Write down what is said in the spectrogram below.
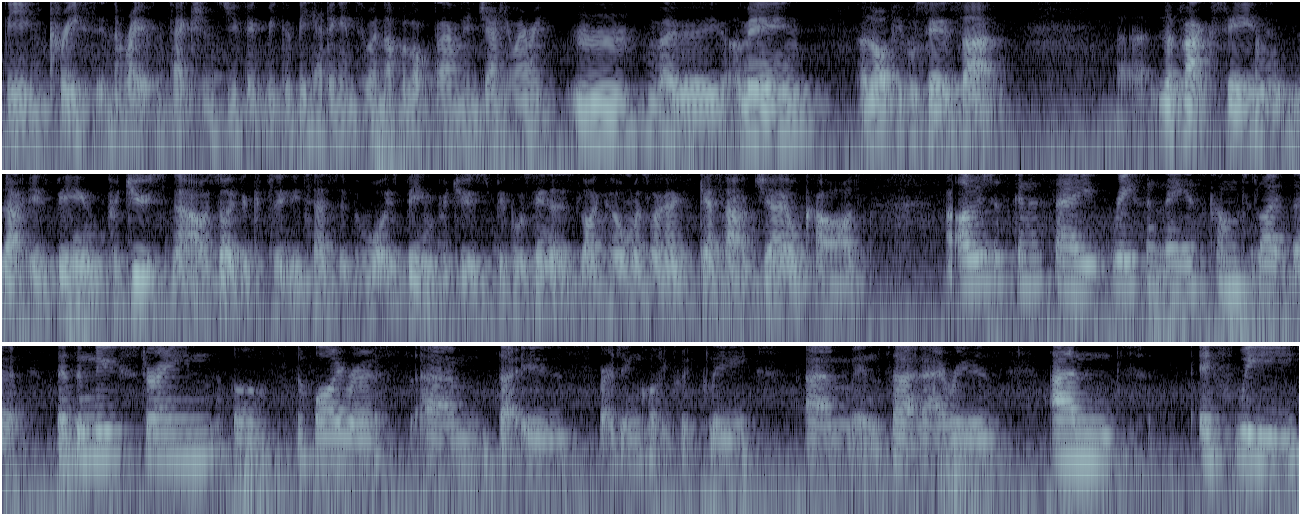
the increase in the rate of infections, do you think we could be heading into another lockdown in January? Mm, maybe. I mean, a lot of people say is that uh, the vaccine that is being produced now, it's not even completely tested, but what is being produced, people are seeing it as like almost like a get out of jail card. I was just going to say, recently it's come to light that there's a new strain of the virus um, that is spreading quite quickly um, in certain areas, and if we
